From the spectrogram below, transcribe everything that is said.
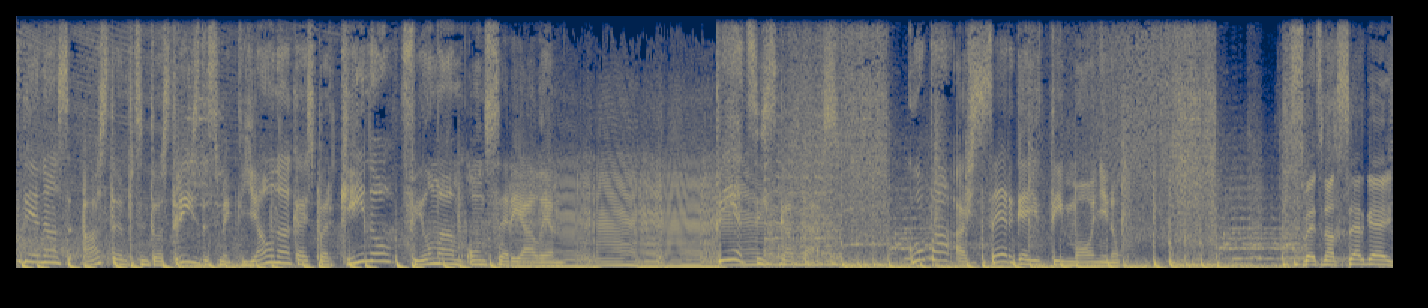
Piektdienās, 18.30. jaunākais par kino, filmām un seriāliem. Pieci skatās kopā ar Sergeju Timoņinu. Sveicināts, Sergei!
